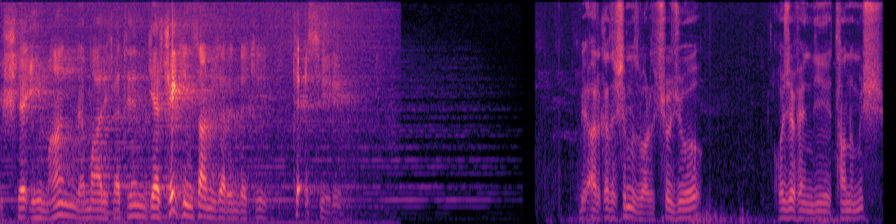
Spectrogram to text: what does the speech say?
işte iman ve marifetin gerçek insan üzerindeki tesiri. Bir arkadaşımız vardı çocuğu Hoca Efendi'yi tanımış.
